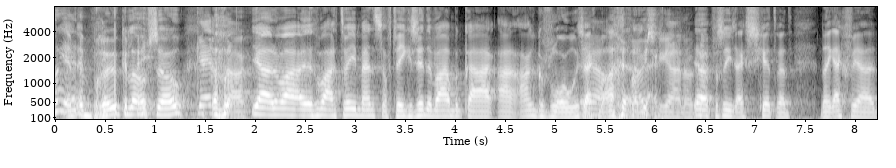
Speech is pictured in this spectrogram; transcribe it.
Oh ja, in, Breukelen of zo. Ja, er waren, er waren twee mensen of twee gezinnen waren elkaar aan, aangevlogen, zeg ja, maar. Gegaan ook. Ja, hè? precies, echt schitterend. Dan denk ik echt van ja,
